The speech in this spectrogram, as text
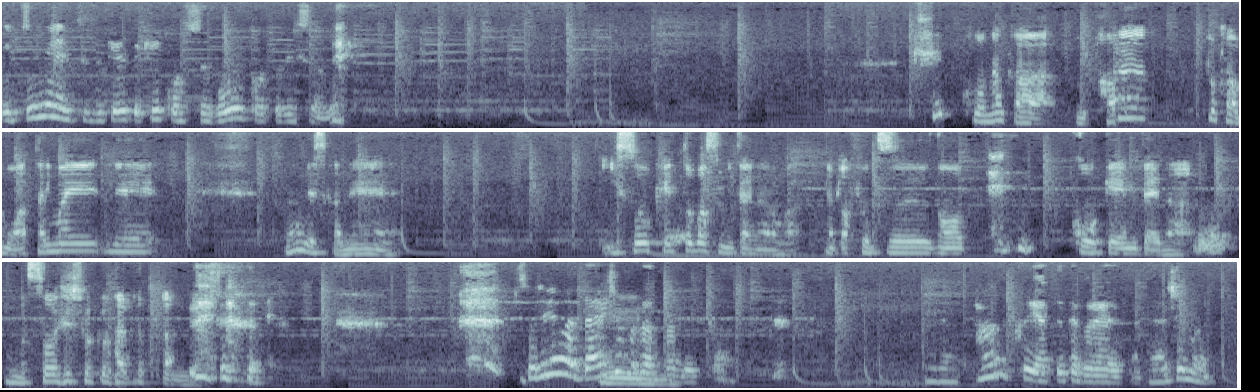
一年続けるって結構すごいことですよね。結構なんか、パワーとかも当たり前で、何ですかね、椅子を蹴っ飛ばすみたいなのが、なんか普通の光景みたいな、そういう職場だったんで、それは大丈夫だったんですか、パンクやってたぐらいだから大丈夫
